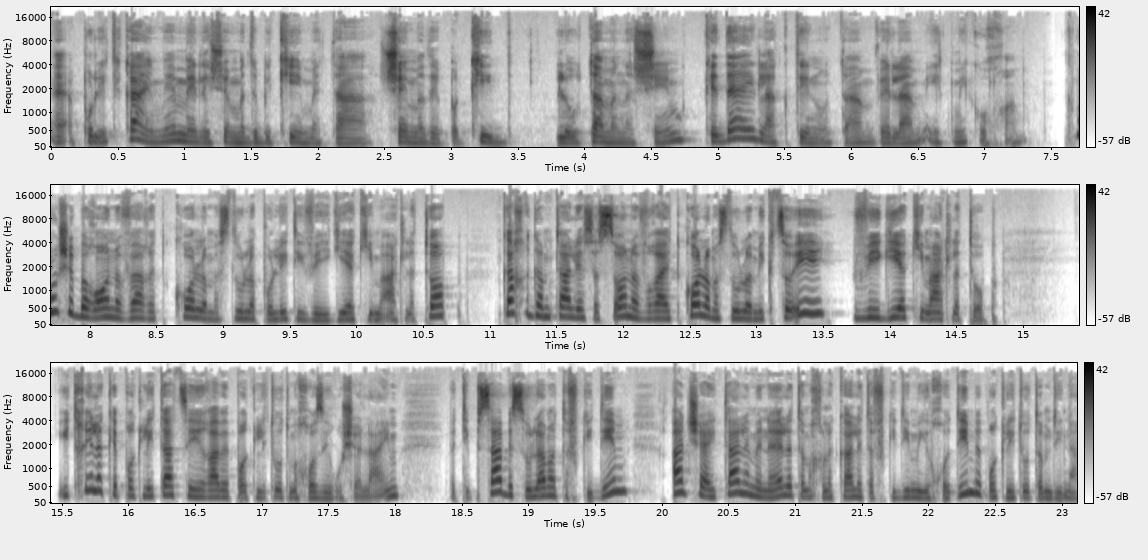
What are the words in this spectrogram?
הפוליטיקאים הם אלה שמדביקים את השם הזה פקיד לאותם אנשים, כדי להקטין אותם ולהמעיט מכוחם. כמו שברון עבר את כל המסלול הפוליטי והגיע כמעט לטופ, ככה גם טליה ששון עברה את כל המסלול המקצועי והגיעה כמעט לטופ. היא התחילה כפרקליטה צעירה בפרקליטות מחוז ירושלים, וטיפסה בסולם התפקידים עד שהייתה למנהלת המחלקה לתפקידים מיוחדים בפרקליטות המדינה.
